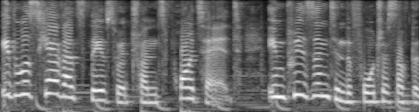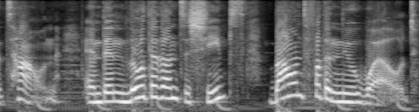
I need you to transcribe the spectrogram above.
It was here that slaves were transported, imprisoned in the fortress of the town, and then loaded onto ships bound for the New World.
